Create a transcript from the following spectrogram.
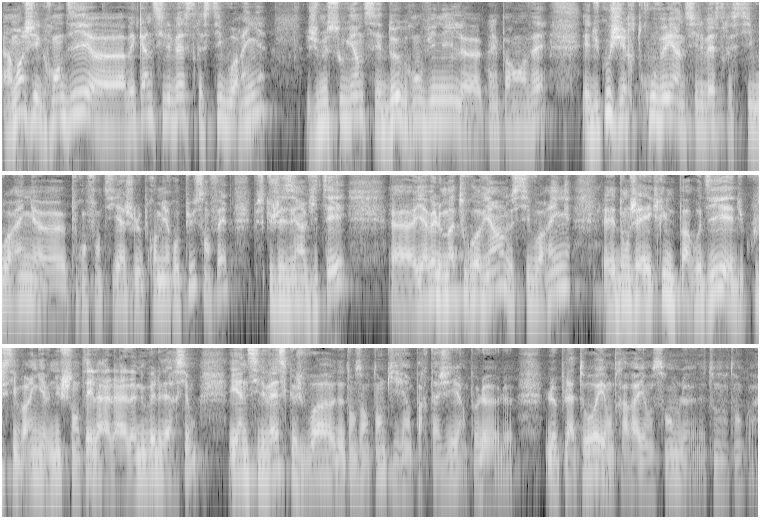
Alors moi, j'ai grandi euh, avec Anne Sylvestre et Steve Waring. Je me souviens de ces deux grands vinyles euh, que mes parents avaient. Et du coup, j'ai retrouvé Anne Sylvestre et Steve Waring euh, pour Enfantillage, le premier opus, en fait, puisque je les ai invités. Euh, Il y avait le Matou revient de Steve Waring, dont j'avais écrit une parodie. Et du coup, Steve Waring est venu chanter la, la, la nouvelle version. Et Anne Sylvestre, que je vois de temps en temps, qui vient partager un peu le, le, le plateau. Et on travaille ensemble de temps en temps, quoi.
